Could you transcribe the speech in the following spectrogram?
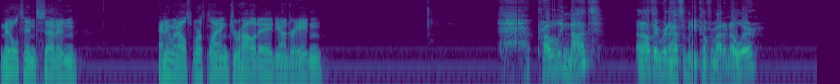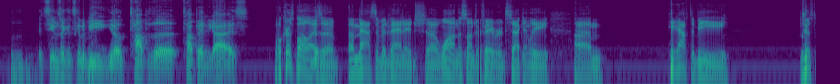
Middleton seven. Anyone else worth playing? Jrue Holiday, DeAndre Ayton. Probably not. I don't think we're going to have somebody come from out of nowhere. It seems like it's going to be you know top of the top end guys. Well, Chris Paul has a, a massive advantage. Uh, one, the Suns are favored. Secondly, um, he'd have to be just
